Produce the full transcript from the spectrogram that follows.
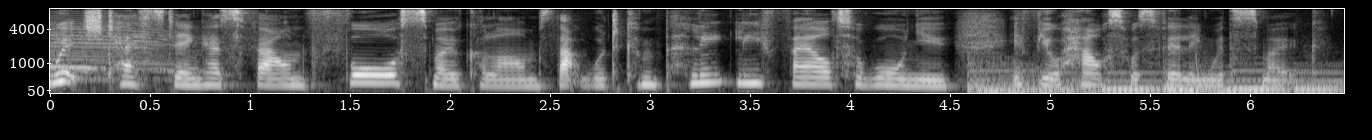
Which testing has found four smoke alarms that would completely fail to warn you if your house was filling with smoke.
